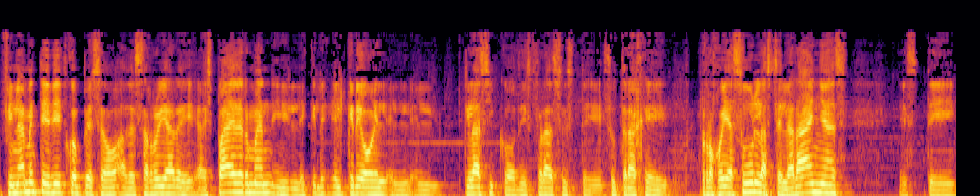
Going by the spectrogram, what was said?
finalmente Ditko empezó a desarrollar eh, a Spider-Man y le- le- él creó el, el- el clásico disfraz, este, su traje rojo y azul, las telarañas, este,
